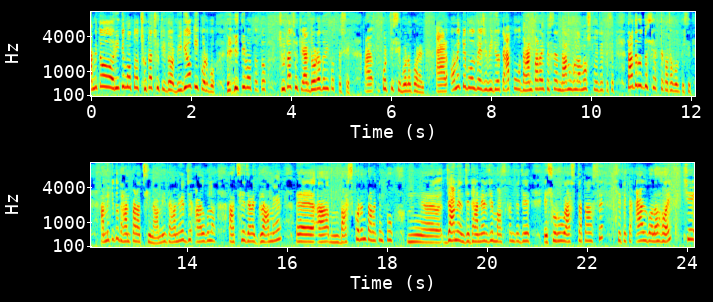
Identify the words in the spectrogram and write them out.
আমি তো রীতিমতো ছুটাছুটি দৌড় ভিডিও কি করব? রীতিমতো তো ছুটাছুটি আর দৌড়াদৌড়ি করতেছে, আর করতেছি মনে করেন। আর অনেকে বলবে যে ভিডিওতে, আপু, ধান পাড়াইতেছেন, ধানগুলো নষ্ট হয়ে যেতেছে তাদের উদ্দেশ্যে একটা কথা বলতেছি, আমি কিন্তু ধান পাড়াচ্ছি না। আমি ধানের যে আলগুলা আছে, যারা গ্রামে বাস করেন, তারা কিন্তু জানেন যে ধানের যে মাঝখান যে সরু রাস্তাটা আছে, সেটাকে আল বলা হয়। সেই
